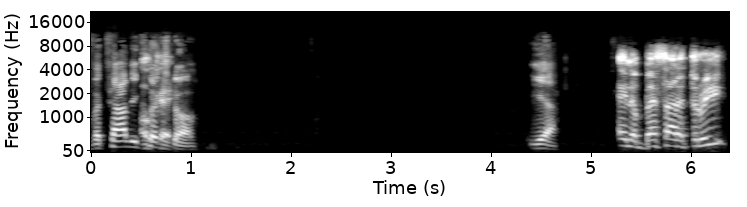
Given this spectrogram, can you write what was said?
Vitaly Okay. Klitschko. Yeah. And the best out of three,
